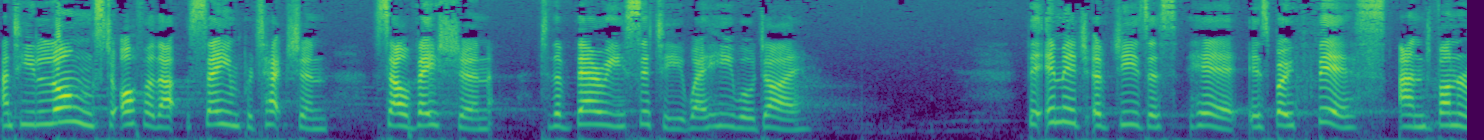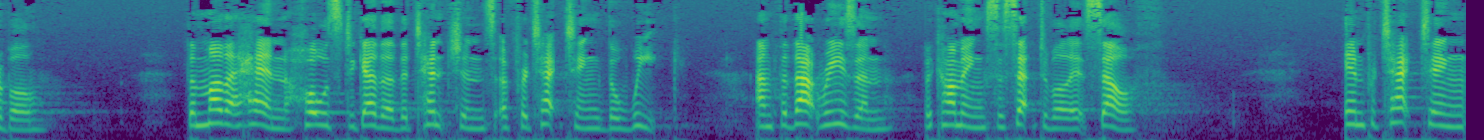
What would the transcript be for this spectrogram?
And he longs to offer that same protection, salvation, to the very city where he will die. The image of Jesus here is both fierce and vulnerable. The mother hen holds together the tensions of protecting the weak, and for that reason, becoming susceptible itself in protecting,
